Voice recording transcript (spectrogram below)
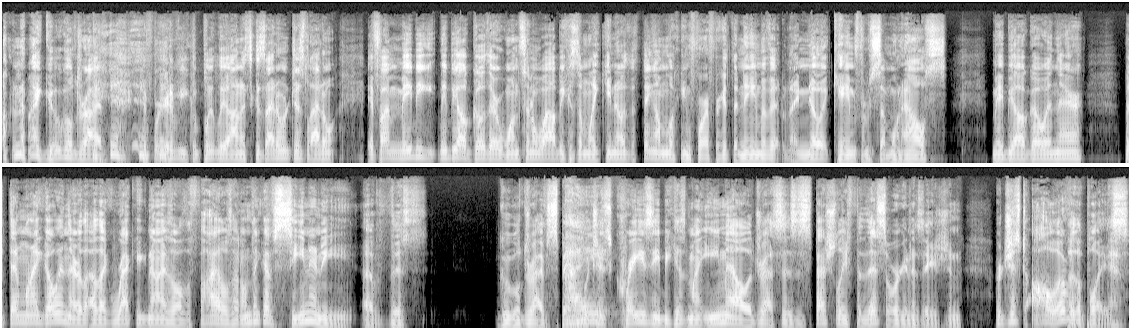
on my Google Drive. if we're gonna be completely honest, because I don't just I don't if I'm maybe maybe I'll go there once in a while because I'm like you know the thing I'm looking for I forget the name of it and I know it came from someone else. Maybe I'll go in there but then when I go in there, I like recognize all the files. I don't think I've seen any of this Google Drive spam, which is crazy because my email addresses, especially for this organization, are just all over Oh, the place.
